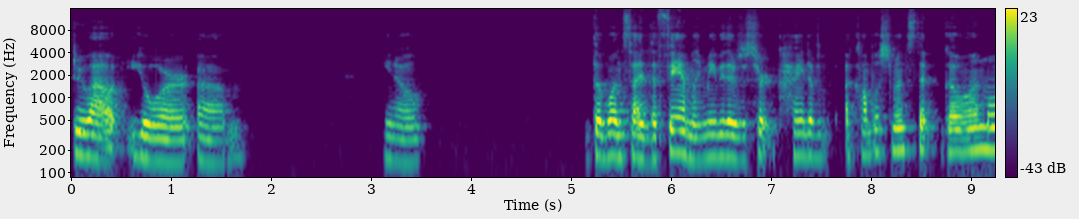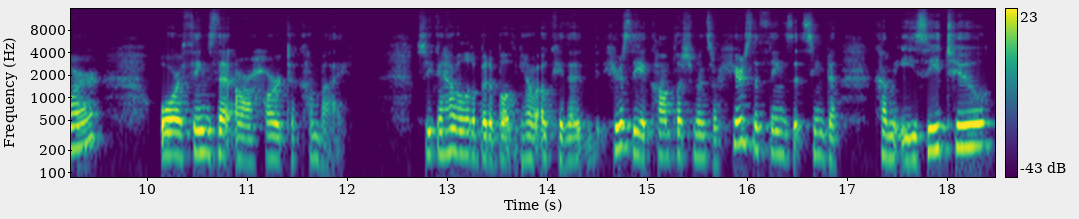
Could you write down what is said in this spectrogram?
throughout your, um, you know, the one side of the family. Maybe there's a certain kind of accomplishments that go on more, or things that are hard to come by. So you can have a little bit of both. You can have okay, the, here's the accomplishments, or here's the things that seem to come easy to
